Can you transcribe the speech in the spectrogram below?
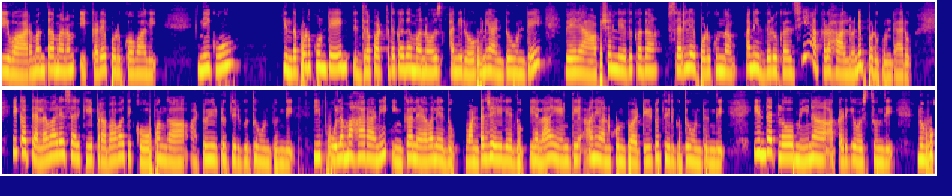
ఈ వారమంతా మనం ఇక్కడే పడుకోవాలి. నీకు కింద పడుకుంటే నిద్ర పట్టదు కదా మనోజ్ అని రోహిణి అంటూ ఉంటే వేరే ఆప్షన్ లేదు కదా! సర్లే పడుకుందాం అని ఇద్దరూ కలిసి అక్కడ హాల్లోనే పడుకుంటారు. ఇక తెల్లవారేసరికి ప్రభావతి కోపంగా అటు ఇటు తిరుగుతూ ఉంటుంది. ఈ పూల మహారాణి ఇంకా లేవలేదు. వంట చేయలేదు. ఎలా ఏంటి అని అనుకుంటూ అటు ఇటు తిరుగుతూ ఉంటుంది. ఇంతట్లో మీనా అక్కడికి వస్తుంది. నువ్వు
